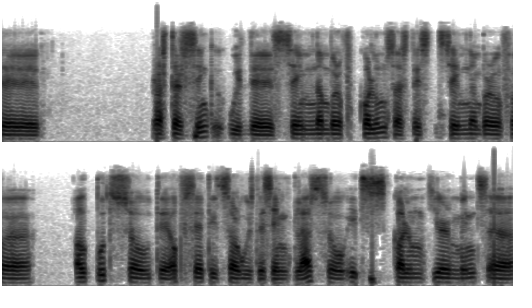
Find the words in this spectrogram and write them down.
the raster sink with the same number of columns as the same number of uh, outputs. So the offset is always the same class. So each column here means uh,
